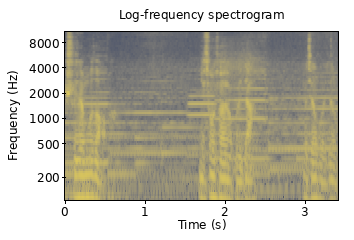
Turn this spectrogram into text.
时间不早了，你送小雪回家，我先回去了。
